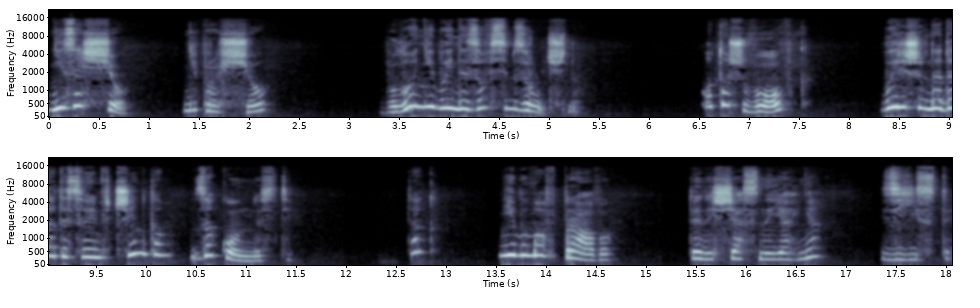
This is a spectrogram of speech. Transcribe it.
ні за що, ні про що було ніби й не зовсім зручно. Отож вовк вирішив надати своїм вчинкам законності. Так, ніби мав право те нещасне ягня з'їсти.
